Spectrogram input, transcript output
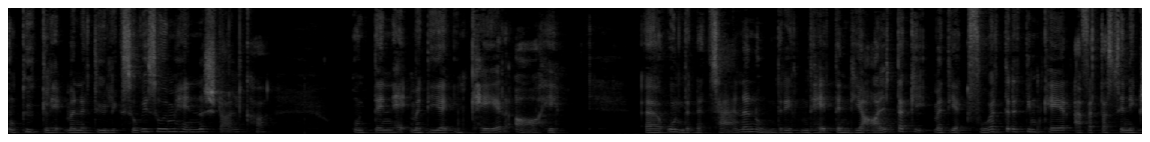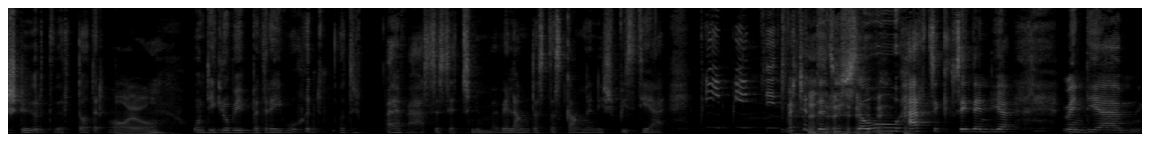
einen Gückel hat man natürlich sowieso im Hennenstall gehabt. Und dann hat man die im Kehr anhe, äh, unter den Zähnen unter. Und hat dann die Alten, man die gefuttert im Kehr, einfach, dass sie nicht gestört wird, oder? ah ja. Und ich glaube, etwa drei Wochen, oder ich weiß es jetzt nicht mehr, wie lange das, das gegangen ist, bis die. piep, Weißt du, das ist so herzig gewesen, wenn die, wenn die, ähm,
